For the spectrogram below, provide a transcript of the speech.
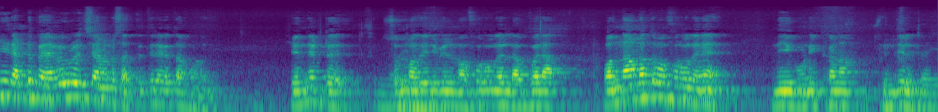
ഈ രണ്ട് പേവകൾ വെച്ചാണ് നമ്മൾ സത്യത്തിലേക്ക് എത്താൻ പോണത്. എന്നിട്ട് സുമ്മതിരിവിൽ മഫറൂൽ അവല ഒന്നാമത്തെ മഫറൂലിനെ നീ ഗുണിക്കണം. ഫിന്തിൽ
